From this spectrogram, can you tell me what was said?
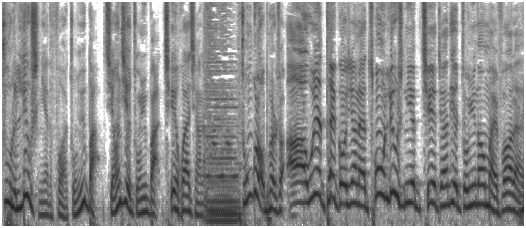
住了六十年的房，终于把今天终于把钱还清了。”中国老婆说：“啊，我也太高兴了，存六十年的钱，今天终于能买房了。”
